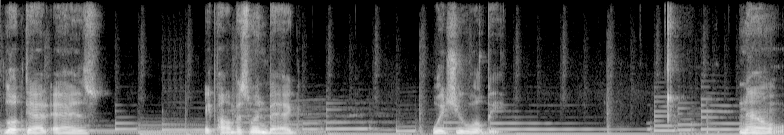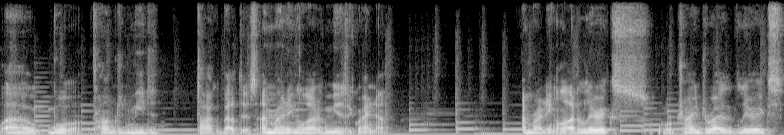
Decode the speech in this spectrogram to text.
looked at as a pompous windbag which you will be now uh, what prompted me to talk about this i'm writing a lot of music right now I'm writing a lot of lyrics or trying to write lyrics.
